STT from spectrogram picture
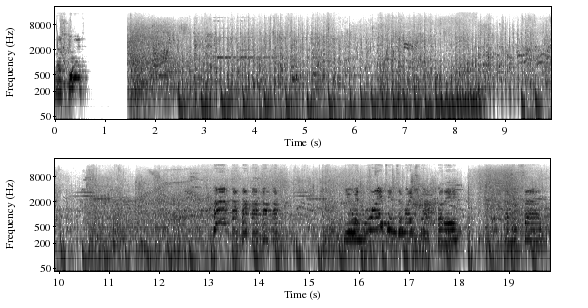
Let's do it. you went right into my trap, buddy. That was sad.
